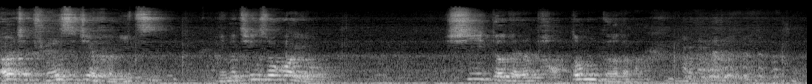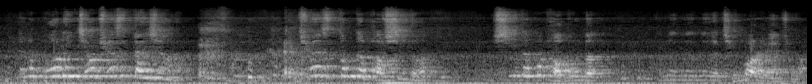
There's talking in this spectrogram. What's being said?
而且全世界很一致。你们听说过有西德的人跑东德的吗？那个柏林墙全是单向的，全是东德跑西德，西德不跑东德，那那那个情报人员出来。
